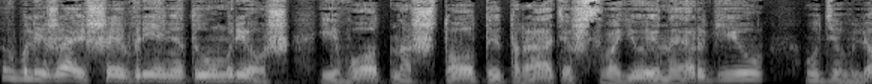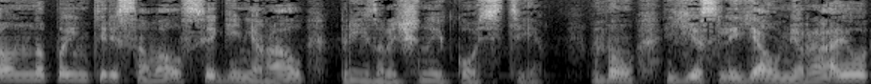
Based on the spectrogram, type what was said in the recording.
В ближайшее время ты умрешь, и вот на что ты тратишь свою энергию? — удивленно поинтересовался генерал призрачной кости. — ну, если я умираю,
